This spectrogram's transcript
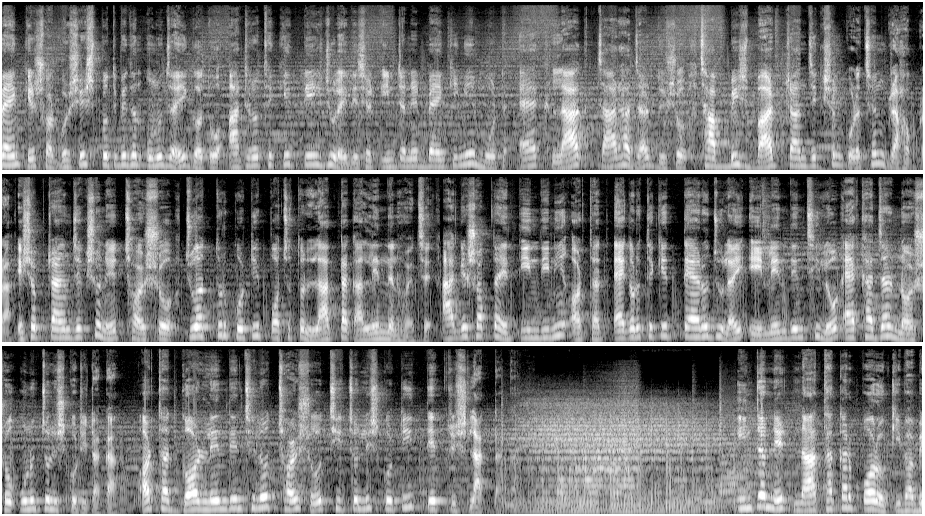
ব্যাংকের সর্বশেষ প্রতিবেদন অনুযায়ী গত আঠেরো থেকে তেইশ জুলাই দেশের ইন্টারনেট ব্যাংকিংয়ে মোট এক লাখ চার হাজার দুশো ছাব্বিশ বার ট্রানজেকশন করেছেন গ্রাহকরা। এসব ট্রানজেকশনে ছয়শো চুয়াত্তর কোটি পঁচাত্তর লাখ টাকা লেনদেন হয়েছে। আগের সপ্তাহে তিন দিনই, অর্থাৎ এগারো থেকে তেরো জুলাই, এই লেনদেন ছিল এক হাজার নশো উনচল্লিশ কোটি টাকা। অর্থাৎ গড় লেনদেন ছিল ছয়শো ছিচল্লিশ কোটি তেত্রিশ লাখ টাকা। ইন্টারনেট না থাকার পরও কীভাবে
